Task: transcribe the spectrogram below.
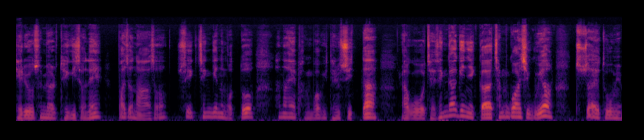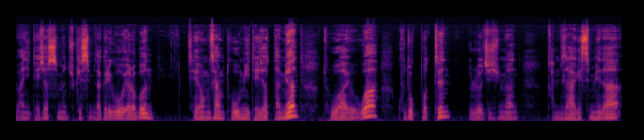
재료 소멸되기 전에 빠져나와서 수익 챙기는 것도 하나의 방법이 될 수 있다라고 제 생각이니까 참고하시고요. 투자에 도움이 많이 되셨으면 좋겠습니다. 그리고 여러분 제 영상 도움이 되셨다면 좋아요와 구독 버튼 눌러주시면 감사하겠습니다.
